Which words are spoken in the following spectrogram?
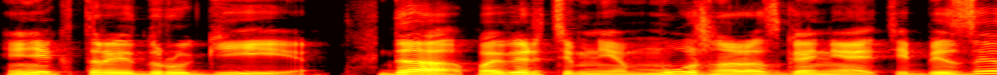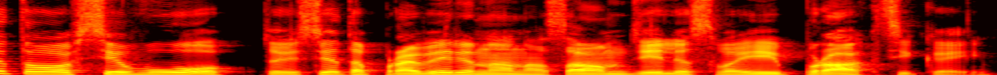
и некоторые другие. Да, поверьте мне, можно разгонять и без этого всего, то есть это проверено на самом деле своей практикой.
